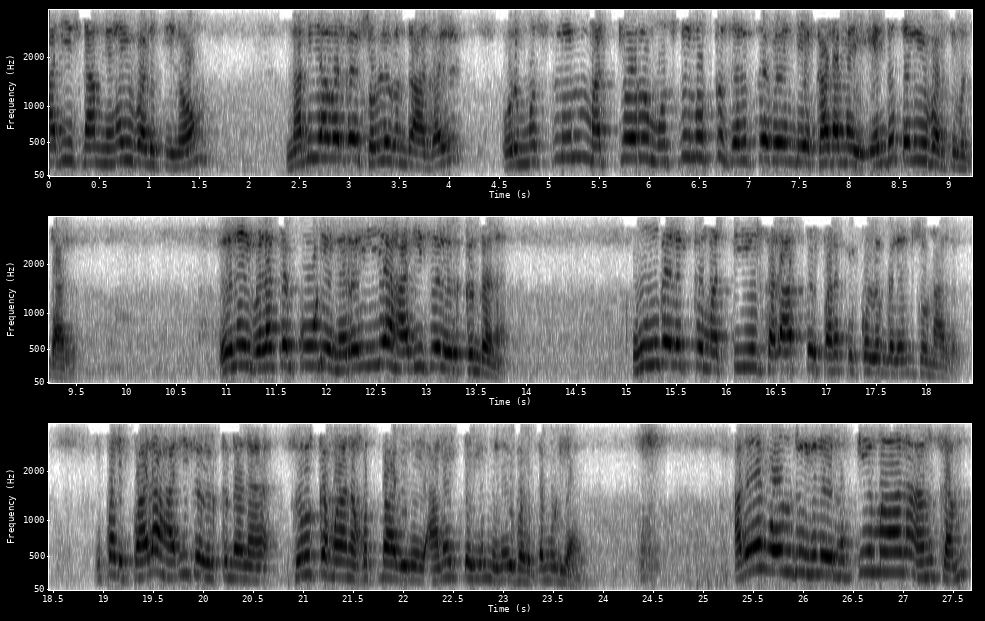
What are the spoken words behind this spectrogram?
ஹதீஸ் நாம் நினைவுபடுத்தினோம். நபி அவர்கள் சொல்லுகின்றார்கள் ஒரு முஸ்லிம் மற்றொரு முஸ்லிமுக்கு செலுத்த வேண்டிய கடமை என்று தெளிவுபடுத்தி விட்டார்கள் இதனை விளக்கக்கூடிய நிறைய ஹதீஸ்கள் இருக்கின்றன. உங்களுக்கு மத்தியில் சலாத்தை பரப்பிக் கொள்ளுங்கள் என்று சொன்னார்கள். இப்படி பல ஹதீஸ்கள் இருக்கின்றன. சுருக்கமான ஹுத்பாவிலே அனைத்தையும் நினைவுபடுத்த முடியாது. அதே போன்று இதிலே முக்கியமான அம்சம்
